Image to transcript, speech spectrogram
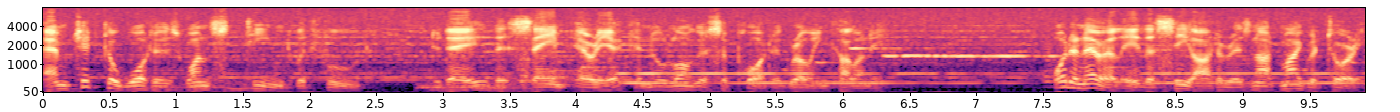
Amchitka waters once teemed with food. Today, this same area can no longer support a growing colony. Ordinarily, the sea otter is not migratory.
